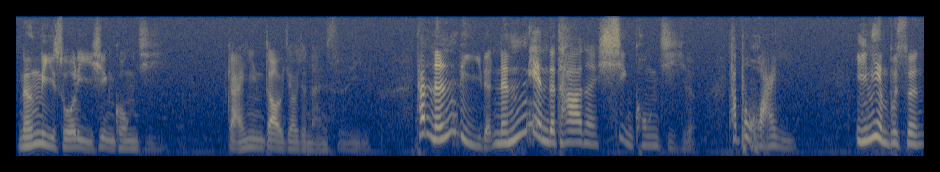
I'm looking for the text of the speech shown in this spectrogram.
能理所理性空寂，感应道交就难思议。他能理的、能念的，他呢性空寂了，他不怀疑，一念不生，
